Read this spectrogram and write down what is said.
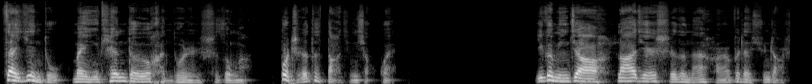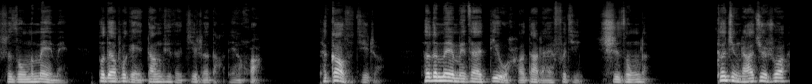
在印度每天都有很多人失踪啊，不值得大惊小怪。一个名叫拉杰什的男孩为了寻找失踪的妹妹，不得不给当地的记者打电话。他告诉记者，他的妹妹在第五号大宅附近失踪了。可警察却说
